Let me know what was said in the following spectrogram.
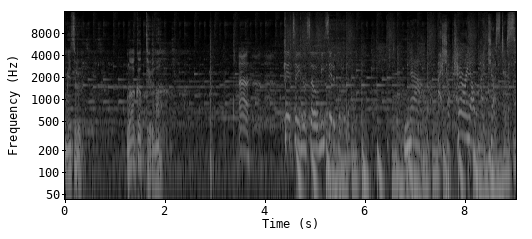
ミツル分かっているなああ決意の差を見せることだ Now I shall carry out my justice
